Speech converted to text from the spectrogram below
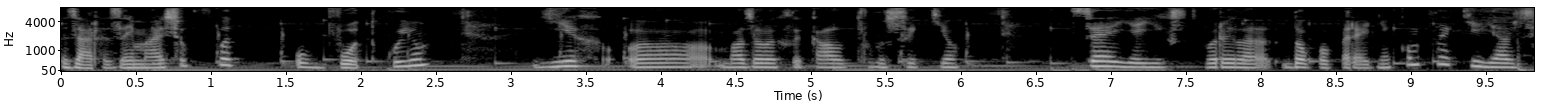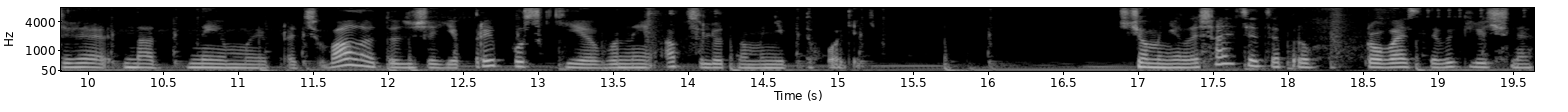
зараз займаюся обводкою їх е, базових лекал трусиків. Це я їх створила до попередніх комплектів, я вже над ними працювала, тут вже є припуски, вони абсолютно мені підходять. Що мені лишається, це провести виключне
